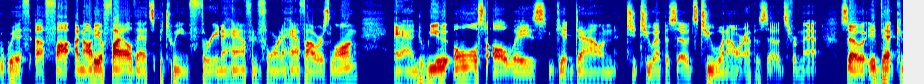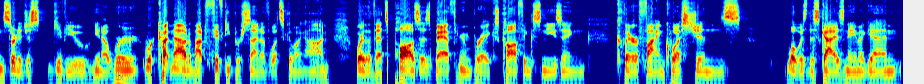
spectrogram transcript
with a fo- an audio file that's between three and a half and four and a half hours long and we almost always get down to two episodes, two one hour episodes from that. So it, that can sort of just give you, you know, we're we're cutting out about fifty percent of what's going on, whether that's pauses, bathroom breaks, coughing, sneezing, clarifying questions. What was this guy's name again?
